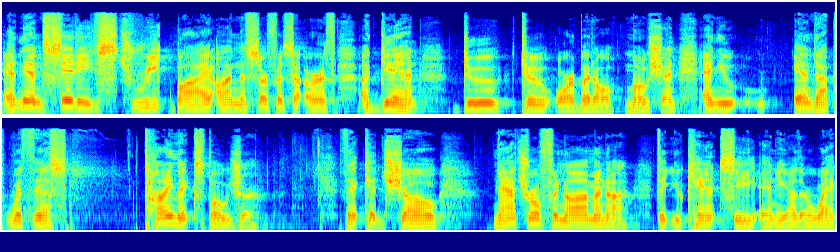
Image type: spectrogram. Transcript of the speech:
And then cities streak by on the surface of Earth again due to orbital motion. And you end up with this time exposure that can show natural phenomena that you can't see any other way.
